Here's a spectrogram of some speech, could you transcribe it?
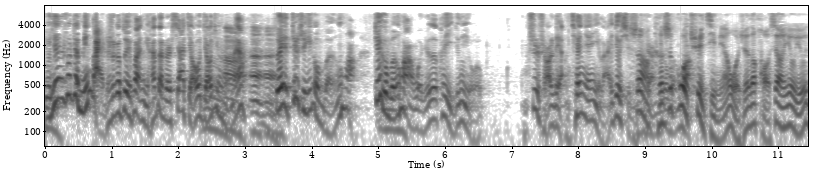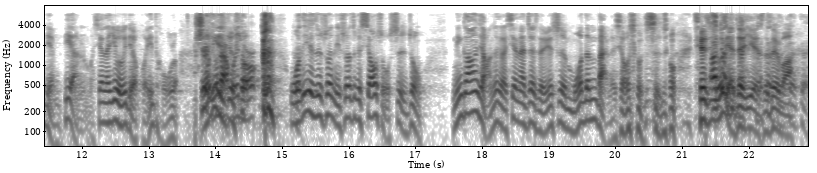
有些人说这明摆着是个罪犯，你还在这瞎矫矫情什么呀？所以这是一个文化，这个文化我觉得它已经有至少两千年以来就形是成这样，一个啊可是过去几年我觉得好像又有点变了嘛，现在又有点回头了。是我的意思就是有点回头说 我的意思是说，你说这个销售示众。您刚刚讲这个，现在这等于是摩登版的销售示众，其实有啊对对点这意思，对对对吧对对？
